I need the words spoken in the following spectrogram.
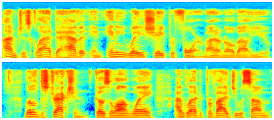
I'm just glad to have it in any way, shape, or form. I don't know about you. Little distraction goes a long way. I'm glad to provide you with some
